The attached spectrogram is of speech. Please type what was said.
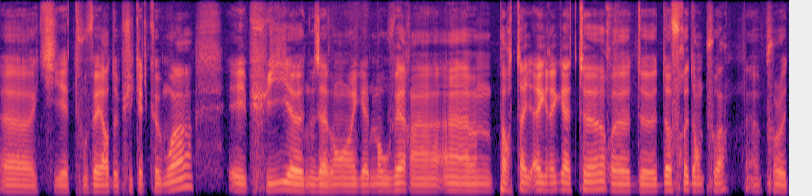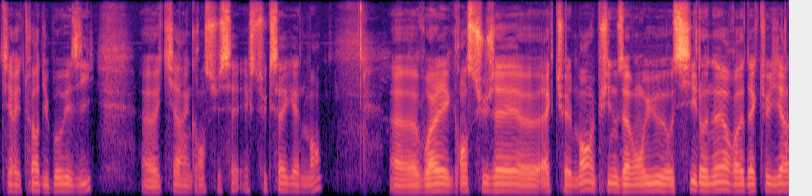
Euh, qui est ouvert depuis quelques mois. Et puis, euh, nous avons également ouvert un, portail agrégateur euh, d'offres d'emploi pour le territoire du Beauvaisis, qui a un grand succès, succès également. Euh, voilà les grands sujets euh, actuellement. Et puis nous avons eu aussi l'honneur euh, d'accueillir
